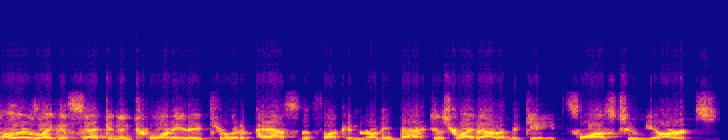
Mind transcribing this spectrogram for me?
Oh, there's like a second and twenty. They threw it a pass to the fucking running back, just right out of the gates. Lost two yards.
